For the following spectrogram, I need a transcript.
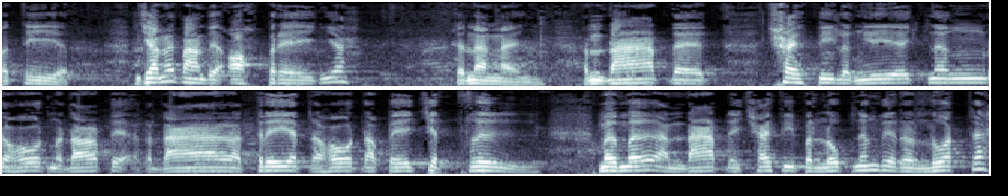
មកទៀតអញ្ចឹងហើយបានវាអស់ប្រេងណាក៏ហ្នឹងឯងអណ្ដាតដែល ឆេះពីល្ងាចនឹងរហូតមកដល់ពាក់កដាលត្រៀតរហូតដល់ពេលចិត្តភ្លឺមើលមើលអណ្ដាតដែលឆេះពីប្រលប់នឹងវារលត់ណា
